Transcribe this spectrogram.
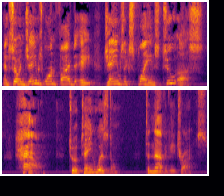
And so in James 1 5 to 8, James explains to us how to obtain wisdom to navigate trials.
